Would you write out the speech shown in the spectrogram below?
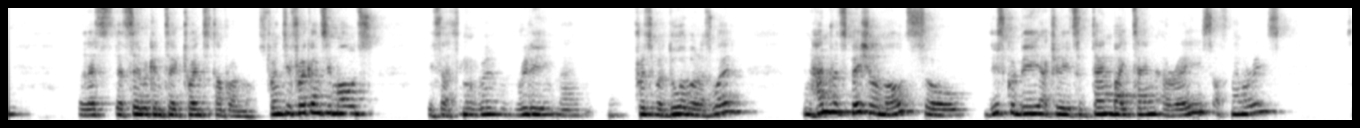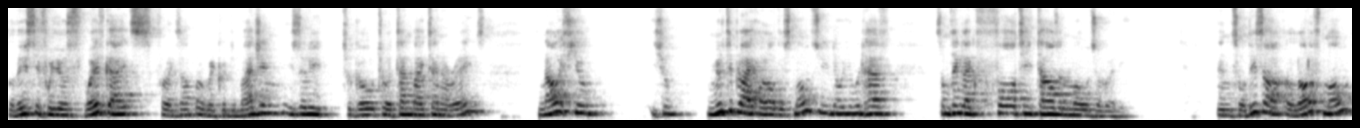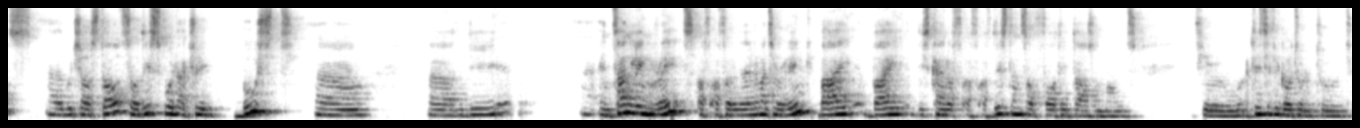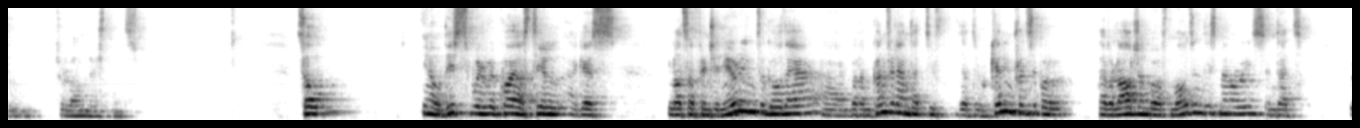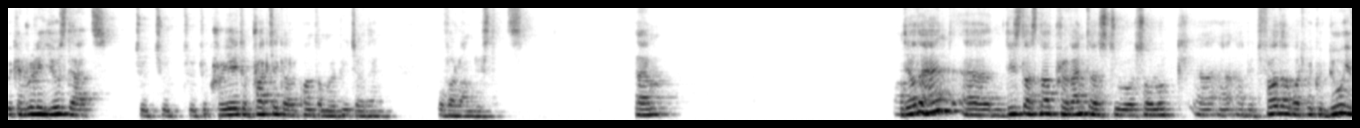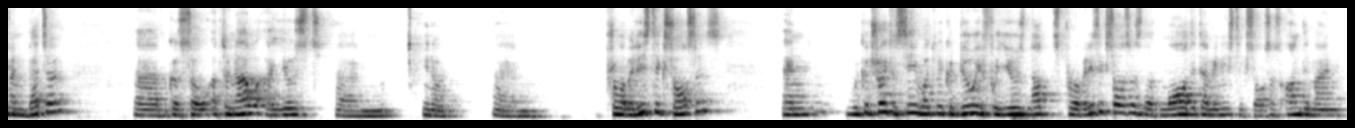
let's, let's say we can take 20 temporal modes. 20 frequency modes is, I think, really uh, principle doable as well. And 100 spatial modes, so this could be actually, it's a 10 by 10 arrays of memories. So this, if we use waveguides, for example, we could imagine easily to go to a 10 by 10 arrays. Now, if you, if you multiply all of these modes, you know, you would have something like 40,000 modes already. And so these are a lot of modes uh, which are stored. So this would actually boost um, uh, the entangling rate of, of, an elementary link by, by this kind of, of, of distance of 40,000 modes. You, at least if you go to, to, to, to long distance. So, you know, this will require still, I guess, lots of engineering to go there, uh, but I'm confident that if that we can in principle have a large number of modes in these memories and that we can really use that to, to, to, to create a practical quantum repeater then over long distance. Um, on the other hand, uh, this does not prevent us to also look uh, a bit further what we could do even better. Uh, because so up to now I used, um, you know, um, probabilistic sources. And we could try to see what we could do if we use not probabilistic sources, but more deterministic sources, on-demand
